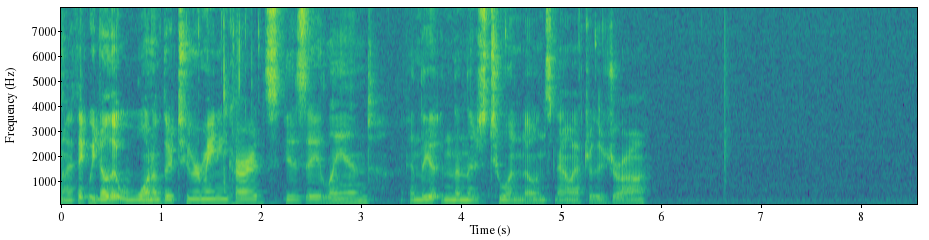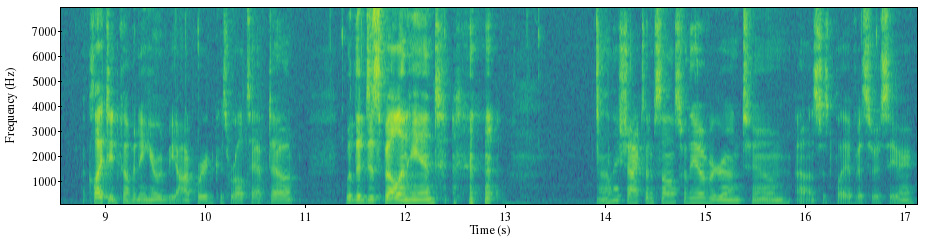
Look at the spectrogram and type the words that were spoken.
And I think we know that one of their two remaining cards is a land, and, the, and then there's two unknowns now after the draw. A collected company here would be awkward because we're all tapped out. With a Dispel in hand. well, they shocked themselves for the Overgrown Tomb. Oh, let's just play a Seer.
